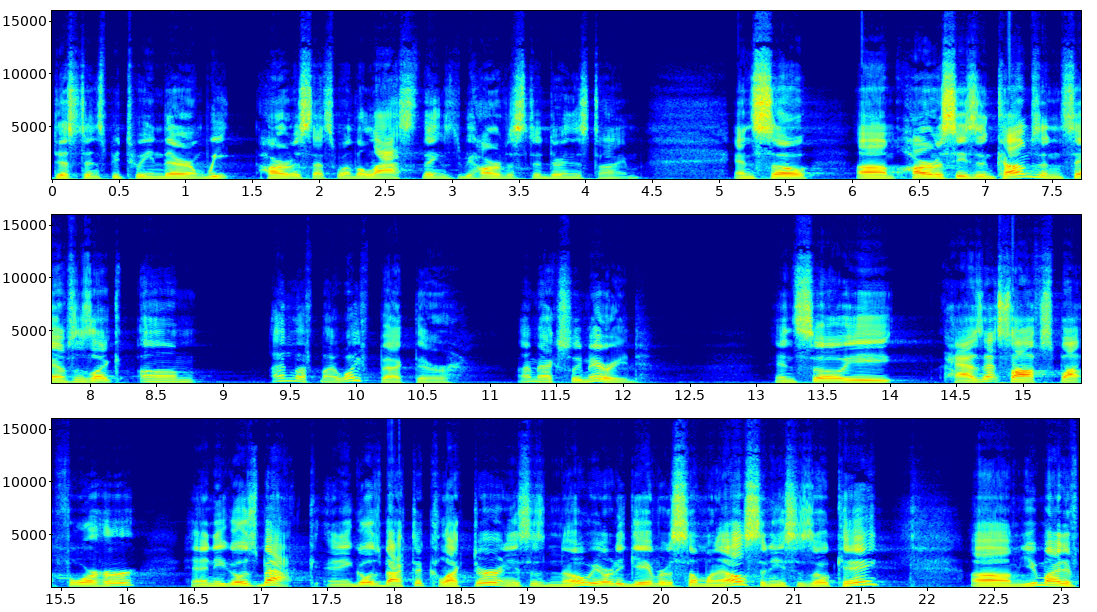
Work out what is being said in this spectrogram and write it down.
distance between there and wheat harvest. That's one of the last things to be harvested during this time. And so, um, harvest season comes, and Samson's like, um, I left my wife back there. I'm actually married. And so he has that soft spot for her and he goes back. And he goes back to collect her and he says, No, we already gave her to someone else. And he says, Okay, um, you might have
